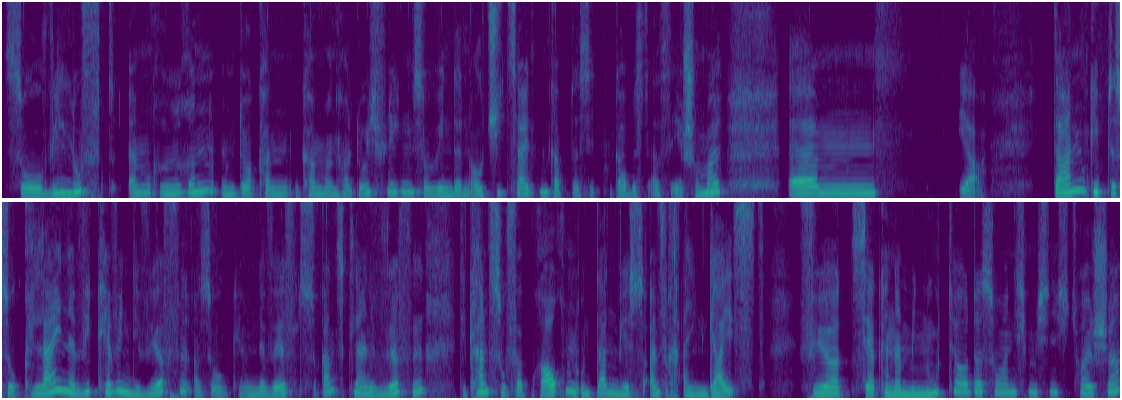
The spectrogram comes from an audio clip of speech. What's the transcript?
so wie Luft ähm, rühren und da kann, kann man halt durchfliegen, so wie in den OG-Zeiten gab, gab es das ja schon mal. Ähm, ja. Dann gibt es so kleine, wie Kevin die Würfel, also Kevin der Würfel, so ganz kleine Würfel, die kannst du verbrauchen und dann wirst du einfach ein Geist. Für circa eine Minute oder so, wenn ich mich nicht täusche.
